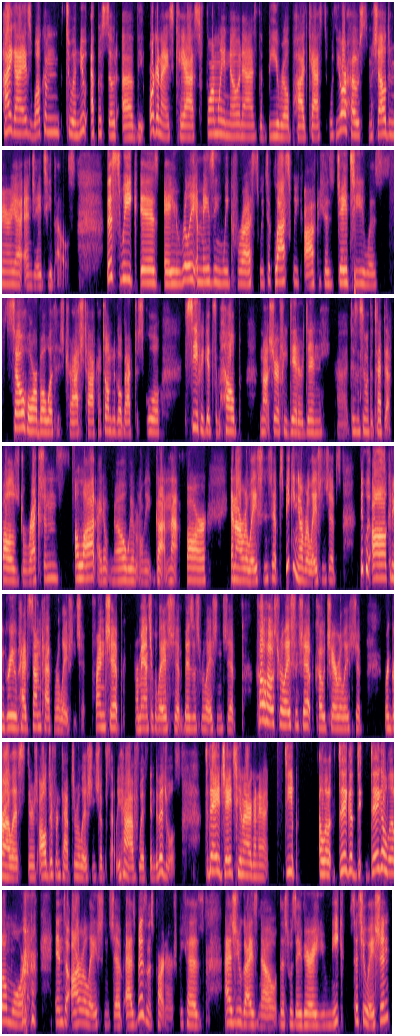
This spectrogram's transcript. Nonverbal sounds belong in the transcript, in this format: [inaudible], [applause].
Hi, guys. Welcome to a new episode of the Organized Chaos, formerly known as the Be Real podcast, with your hosts, Michelle Demaria and JT Pels. This week is a really amazing week for us. We took last week off because JT was so horrible with his trash talk. I told him to go back to school to see if he gets some help. I'm not sure if he did or didn't. Uh, doesn't seem like the type that follows directions a lot. I don't know. We haven't really gotten that far in our relationship. Speaking of relationships, I think we all can agree we've had some type of relationship friendship, romantic relationship, business relationship, co host relationship, co chair relationship. Regardless, there's all different types of relationships that we have with individuals. Today, JT and I are going to deep a little dig a dig a little more [laughs] into our relationship as business partners because as you guys know this was a very unique situation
